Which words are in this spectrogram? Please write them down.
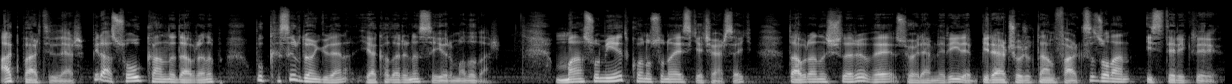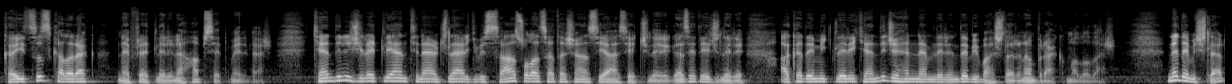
AK Partililer biraz soğukkanlı davranıp bu kısır döngüden yakalarını sıyırmalılar. Masumiyet konusunu es geçersek, davranışları ve söylemleriyle birer çocuktan farksız olan isterikleri kayıtsız kalarak nefretlerine hapsetmeliler. Kendini jiletleyen tinerciler gibi sağa sola sataşan siyasetçileri, gazetecileri, akademikleri kendi cehennemlerinde bir başlarına bırakmalılar. Ne demişler?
